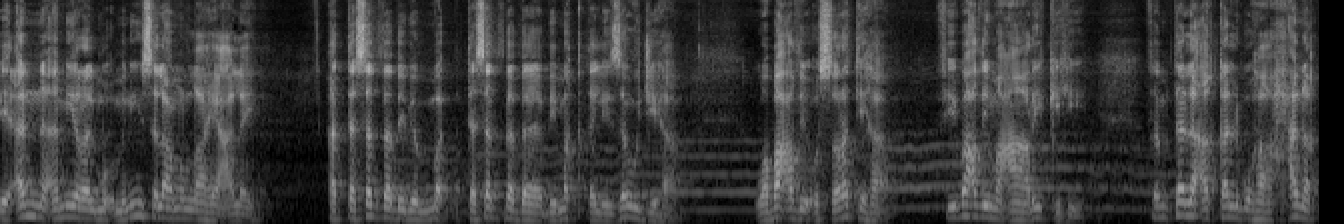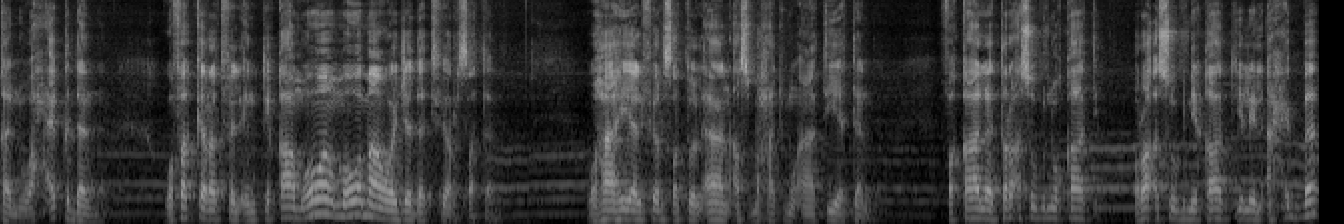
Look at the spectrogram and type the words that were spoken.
بأن أمير المؤمنين سلام الله عليه قد تسبب تسبب بمقتل زوجها وبعض أسرتها في بعض معاركه فامتلأ قلبها حنقا وحقدا وفكرت في الانتقام وما وجدت فرصة. وها هي الفرصة الآن أصبحت مؤاتية. فقالت رأس ابن قاتل رأس ابن قاتل الأحبة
